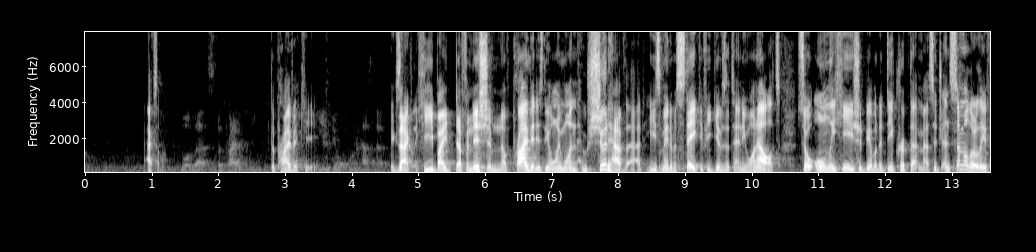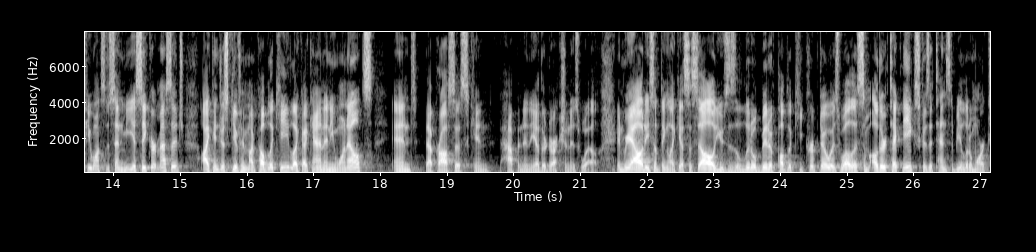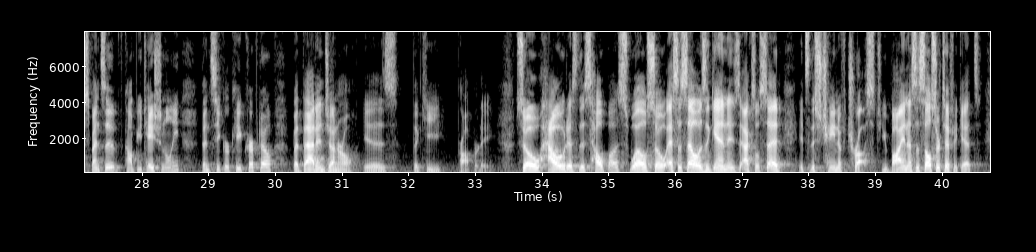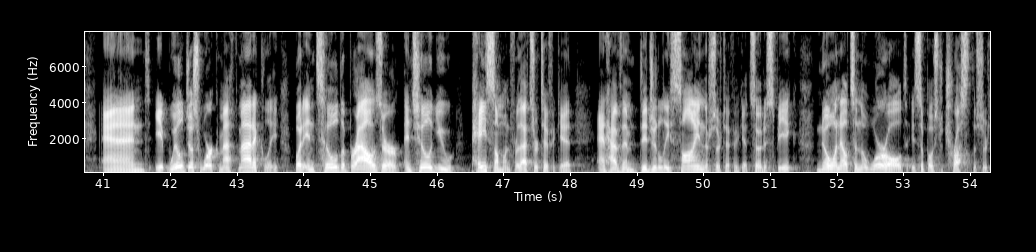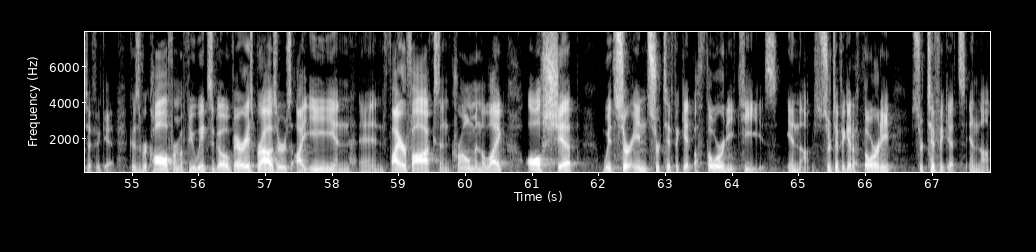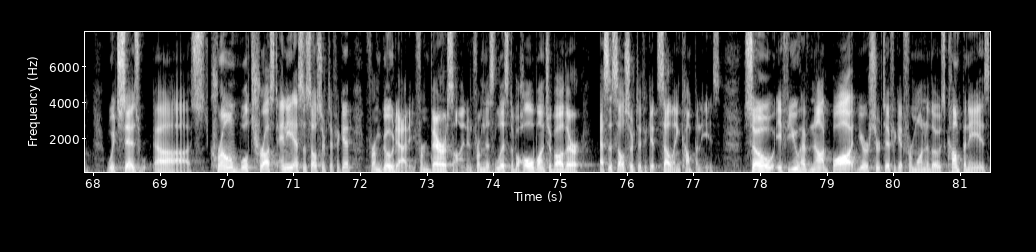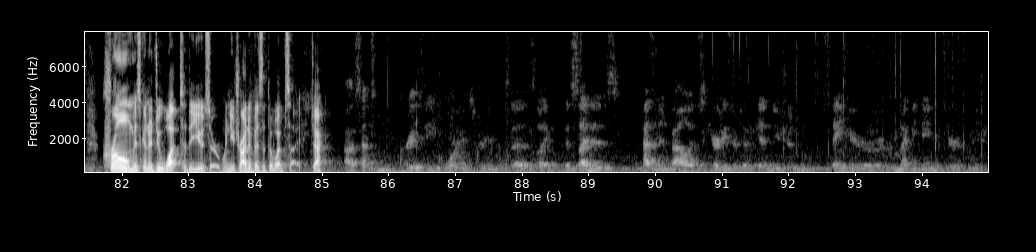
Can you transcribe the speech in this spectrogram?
Axel. Well, that's the private key. The private key. He's the only one who has that. Exactly. He, by definition of private, is the only one who should have that. He's made a mistake if he gives it to anyone else. So only he should be able to decrypt that message. And similarly, if he wants to send me a secret message, I can just give him my public key like I can anyone else, and that process can happen in the other direction as well. In reality, something like SSL uses a little bit of public key crypto as well as some other techniques because it tends to be a little more expensive computationally than secret key crypto, but that in general is the key property. So how does this help us? Well, so SSL is, again, as Axel said, it's this chain of trust. You buy an SSL certificate, and it will just work mathematically. But until the browser, until you pay someone for that certificate and have them digitally sign the certificate, so to speak, no one else in the world is supposed to trust the certificate. Because recall from a few weeks ago, various browsers, IE and, and Firefox and Chrome and the like, all ship with certain certificate authority keys in them, certificate authority certificates in them, which says uh, Chrome will trust any SSL certificate from GoDaddy, from VeriSign, and from this list of a whole bunch of other SSL certificate selling companies. So if you have not bought your certificate from one of those companies, Chrome is going to do what to the user when you try to visit the website? Jack?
